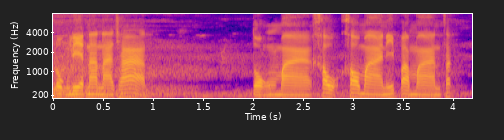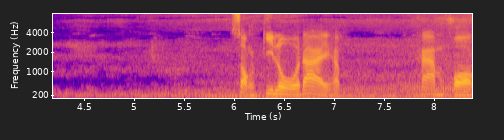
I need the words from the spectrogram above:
โรงเรียนนานาชาติ ตรงมาเข้าเข้ามานี้ประมาณสักสองกิโลได้ครับ ข้ามคลอง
